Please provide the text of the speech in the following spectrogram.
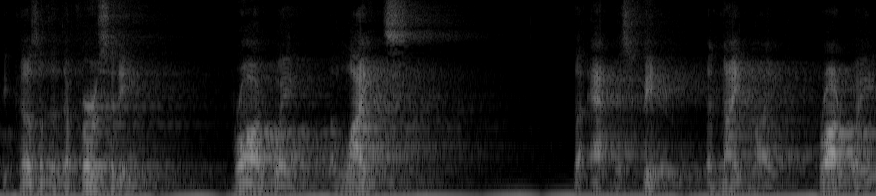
because of the diversity, Broadway, the lights, the atmosphere, the nightlife, Broadway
